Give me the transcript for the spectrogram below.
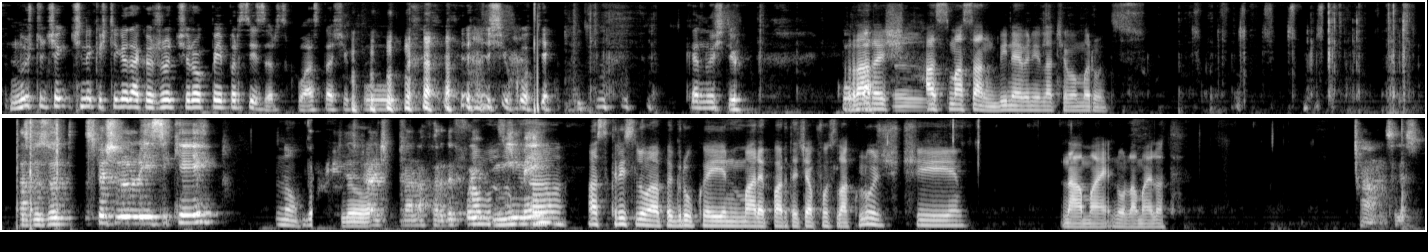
Nu știu ce, cine câștigă dacă joci rock, paper, scissors cu asta și cu și cu copia. Că nu știu. Cumva. Rareș Uh, Hasmasan, bine ai venit la ceva mărunți. Ați văzut specialul lui CK? Nu. Nu. Despre altceva în afară de Am foi. văzut Nimeni? că a scris lumea pe grup că e în mare parte ce a fost la Cluj și n-a mai, nu l-a mai luat. Am înțeles.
